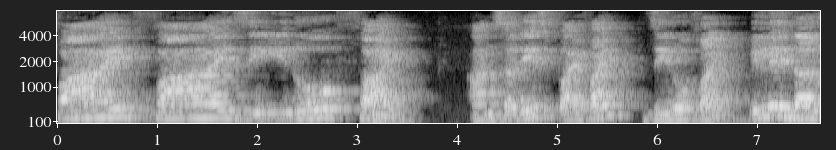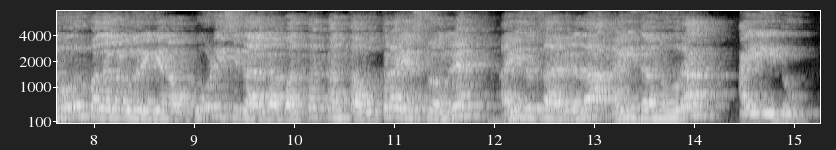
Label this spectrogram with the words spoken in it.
5505 answer is five five zero five ಇಲ್ಲಿಂದ ನೂರು ಪದಗಳವರೆಗೆ ನಾವು ಕೂಡಿಸಿದಾಗ ಬರ್ತಕ್ಕಂತ ಉತ್ತರ ಎಷ್ಟು ಅಂದ್ರೆ ಐದು ಸಾವಿರದ ಐದನೂರ ಐದು.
